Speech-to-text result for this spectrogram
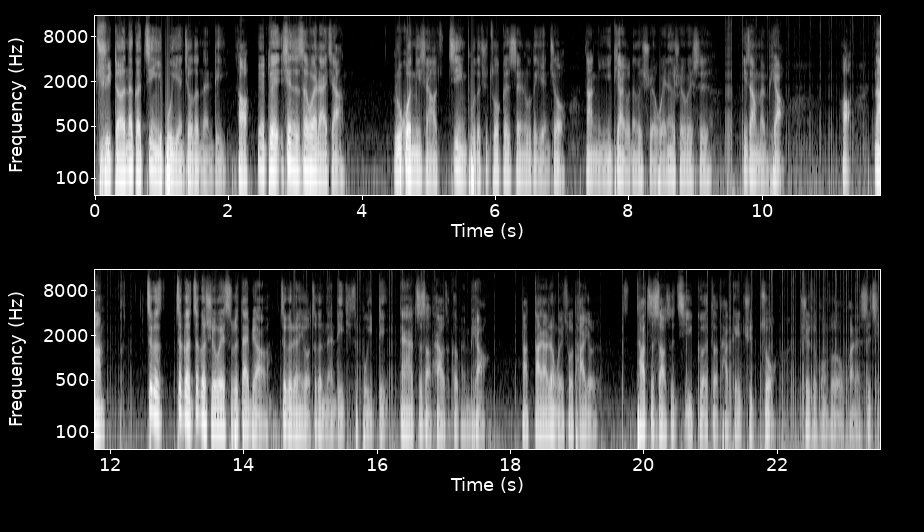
取得那个进一步研究的能力，好，因为对现实社会来讲，如果你想要进一步的去做更深入的研究，那你一定要有那个学位，那个学位是一张门票，好，那这个这个这个学位是不是代表这个人有这个能力？其实不一定，但他至少他有这个门票，那大家认为说他有，他至少是及格的，他可以去做学术工作有关的事情。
